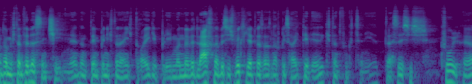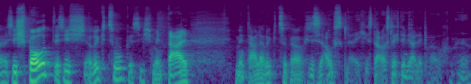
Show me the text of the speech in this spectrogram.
und habe mich dann für das entschieden. Nicht? Und dem bin ich dann eigentlich treu geblieben. Und man wird lachen, aber es ist wirklich etwas, was noch bis heute wirkt und funktioniert. Das ist, ist cool. Ja. Es ist Sport, es ist Rückzug, es ist mental, mentaler Rückzug auch. Es ist Ausgleich, es ist der Ausgleich, den wir alle brauchen. Ja.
